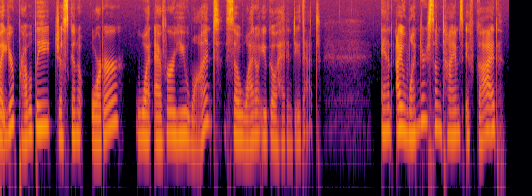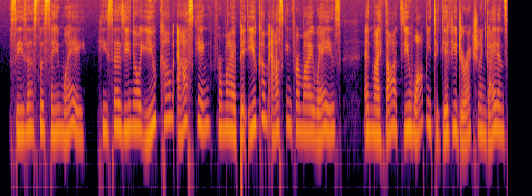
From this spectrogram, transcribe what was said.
but you're probably just going to order whatever you want. So why don't you go ahead and do that?" And I wonder sometimes if God sees us the same way. He says, You know, you come asking for my bit, you come asking for my ways and my thoughts. You want me to give you direction and guidance,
